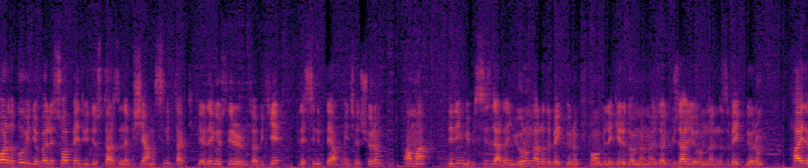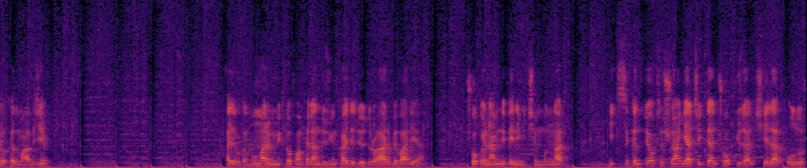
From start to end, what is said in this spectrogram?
Bu arada bu video böyle sohbet videosu tarzında bir şey ama snip taktikleri de gösteriyorum tabii ki. Bir de snip de yapmaya çalışıyorum. Ama dediğim gibi sizlerden yorumlarda da bekliyorum. FIFA Mobile'e geri dönmeme özel güzel yorumlarınızı bekliyorum. Haydi bakalım abicim. Haydi bakalım. Umarım mikrofon falan düzgün kaydediyordur. Harbi var ya. Çok önemli benim için bunlar. Hiç sıkıntı yoksa şu an gerçekten çok güzel şeyler olur.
